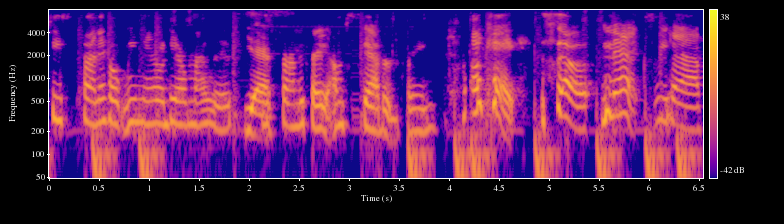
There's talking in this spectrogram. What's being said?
She's trying to help me narrow down my list. Yes. She's trying to say I'm scattered brain. Okay, so next we have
